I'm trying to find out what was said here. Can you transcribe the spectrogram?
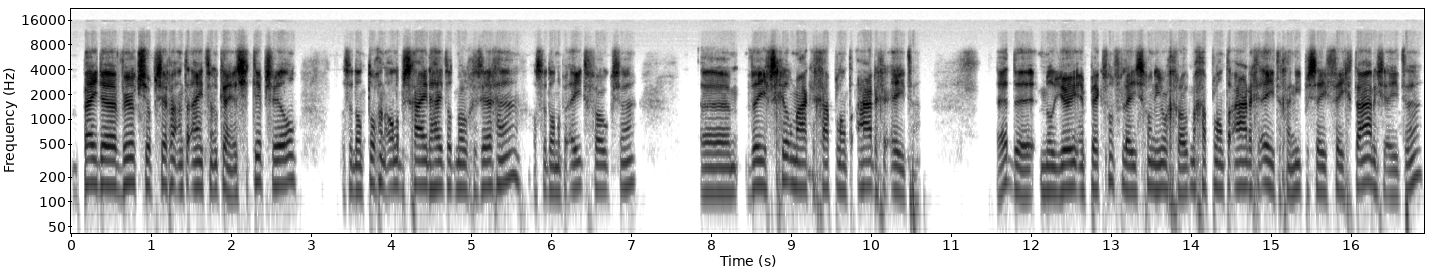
bij de workshop zeggen we aan het eind van oké, als je tips wil, als we dan toch in alle bescheidenheid wat mogen zeggen, als we dan op eten focussen, ehm, wil je verschil maken, ga plantaardiger eten. Hè, de milieu-impact van vlees is gewoon heel erg groot, maar ga plantaardig eten. Ga niet per se vegetarisch eten.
